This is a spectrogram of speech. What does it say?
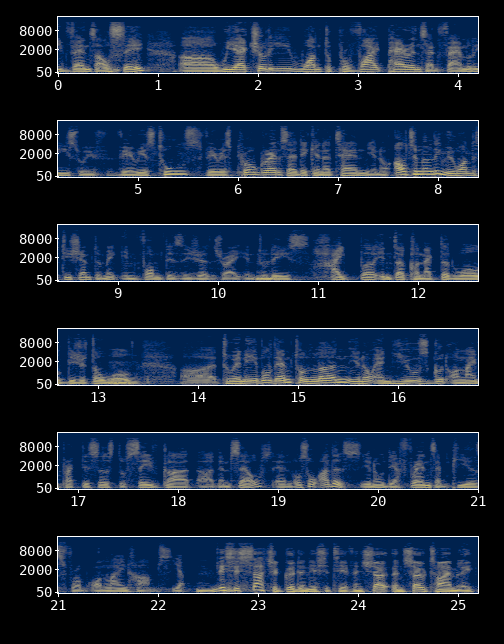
events, I'll say, uh, we actually want to provide parents and families with various tools, various programs that they can attend. You know, ultimately, we want to teach them to make informed decisions, right, in mm. today's hyper interconnected world, digital world. Mm. Uh, to enable them to learn, you know, and use good online practices to safeguard uh, themselves and also others, you know, their friends and peers from online harms. Yep. Mm. This is such a good initiative and so and so timely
